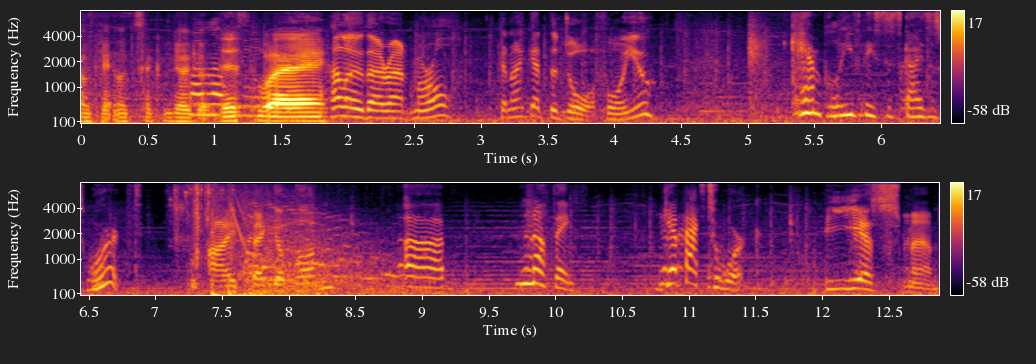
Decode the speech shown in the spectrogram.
Okay, looks like we gotta go this me. way. Hello there, Admiral. Can I get the door for you? Can't believe these disguises worked. I beg your pardon? Uh, nothing. Get back to work. Yes, ma'am.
